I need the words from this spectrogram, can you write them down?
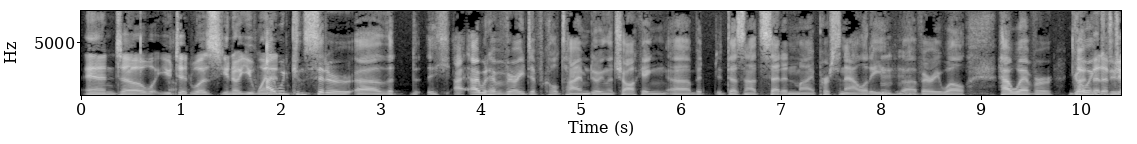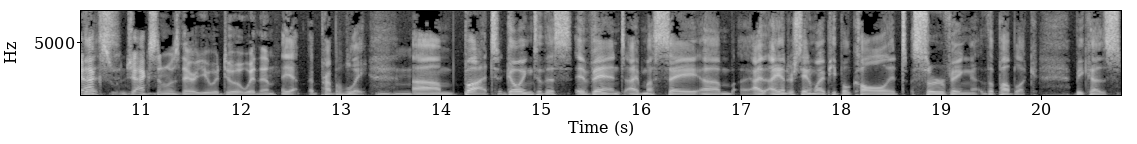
and uh, what you did was you know you went I would consider uh, the. I, I would have a very difficult time doing the chalking, uh, but it does not set in my personality uh, very well. However, Mm-hmm. Going to if Jackson, this, Jackson was there, you would do it with him. Yeah, probably. Mm-hmm. Um, but going to this event, I must say, um, I, I understand why people call it serving the public because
